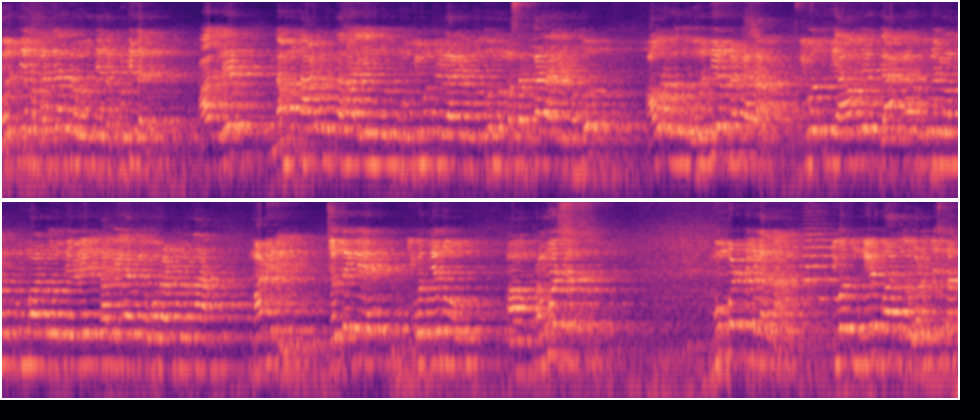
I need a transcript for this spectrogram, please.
ವರದಿಯನ್ನು, ಮಧ್ಯಂತರ ವರದಿಯನ್ನು ಕೊಟ್ಟಿದ್ದಾರೆ. ಆದರೆ ನಮ್ಮ ನಾಡುವಂತಹ ಏನು ಮುಖ್ಯಮಂತ್ರಿಗಳಾಗಿರ್ಬೋದು, ನಮ್ಮ ಸರ್ಕಾರ ಆಗಿರ್ಬೋದು, ಅವರ ಒಂದು ವರದಿಯ ಪ್ರಕಾರ ಇವತ್ತು ಯಾವುದೇ ವ್ಯಾಕರ ಹುದ್ದೆಗಳನ್ನು ತುಂಬಬಾರ್ದು ಅಂತೇಳಿ ನಾವೀಗಾಗಲೇ ಹೋರಾಟವನ್ನ ಮಾಡಿದ್ವಿ. ಜೊತೆಗೆ ಇವತ್ತೇನು ಪ್ರಮೋಷನ್ಸ್ ಮುಂಬಡ್ತಿಗಳನ್ನ ಇವತ್ತು ನೀಡಬಾರದು ಒಳಮಿಸ್ತಾದ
